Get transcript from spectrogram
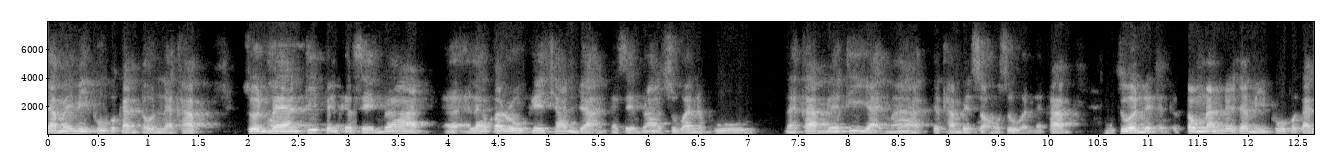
จะไม่มีผู้ประกันตนนะครับ ส่วนอ๋อแบรนด์ที่เป็นเกษมราชเอ่อแล้วก็โลเคชันอย่างเกษมราชสุวรรณภูมินะครับเนื้อที่ใหญ่มากจะทำเป็นสองส่วนนะครับ ส่วนตรงนั้นเนี่ยจะมีผู้ประกัน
